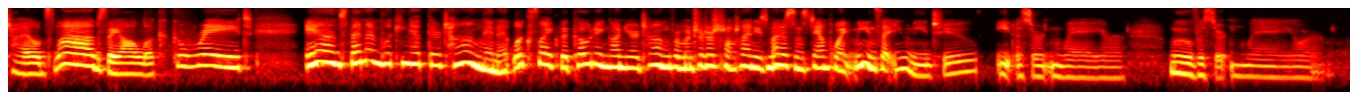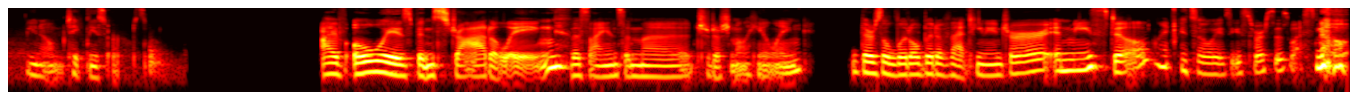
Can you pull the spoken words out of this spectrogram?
child's labs, they all look great. And then I'm looking at their tongue, and it looks like the coating on your tongue from a traditional Chinese medicine standpoint means that you need to eat a certain way or move a certain way or, you know, take these herbs. I've always been straddling the science and the traditional healing. There's a little bit of that teenager in me still. It's always East versus West. No.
